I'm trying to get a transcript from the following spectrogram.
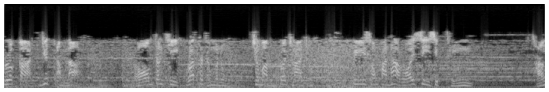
ประกาศยึดอำนาจ พร้อมทั้งฉีกรัฐธรรมนูญฉบับประชาชนปี 2540ทิ้งทั้ง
